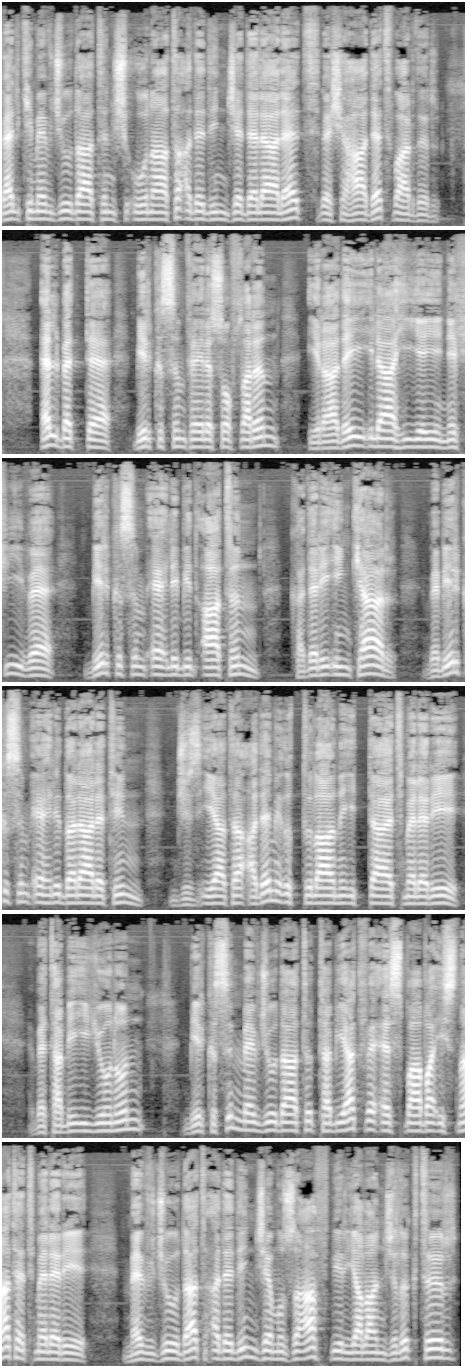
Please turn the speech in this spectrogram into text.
belki mevcudatın şuunatı adedince delalet ve şehadet vardır. Elbette bir kısım filozofların irade-i ilahiyeyi nefi ve bir kısım ehli bid'atın kaderi inkar ve bir kısım ehli dalaletin cüz'iyata ademi ıttılağını iddia etmeleri ve tabiiyyunun bir kısım mevcudatı tabiat ve esbaba isnat etmeleri mevcudat adedince muzaaf bir yalancılıktır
